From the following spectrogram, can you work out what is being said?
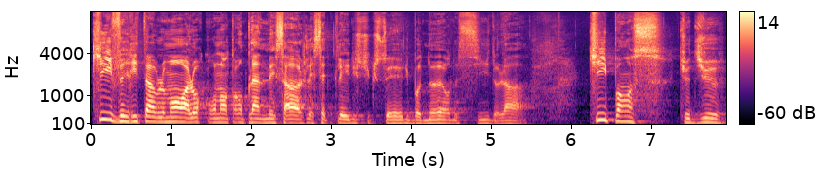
qui véritablement, alors qu'on entend plein de messages, les sept clés du succès, du bonheur, de ci, de là, qui pense que Dieu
